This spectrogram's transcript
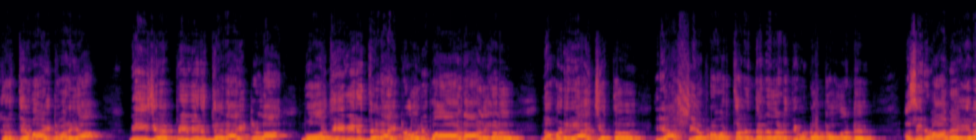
കൃത്യമായിട്ട് പറയാ. ബി ജെ പി വിരുദ്ധരായിട്ടുള്ള മോദി വിരുദ്ധരായിട്ടുള്ള ഒരുപാട് ആളുകൾ നമ്മുടെ രാജ്യത്ത് രാഷ്ട്രീയ പ്രവർത്തനം തന്നെ നടത്തി മുന്നോട്ട് പോകുന്നുണ്ട്. സിനിമാ മേഖല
